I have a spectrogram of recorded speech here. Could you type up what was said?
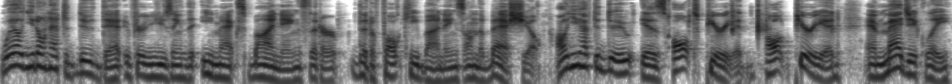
Well, you don't have to do that if you're using the Emacs bindings that are the default key bindings on the bash shell. All you have to do is alt period, alt period, and magically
